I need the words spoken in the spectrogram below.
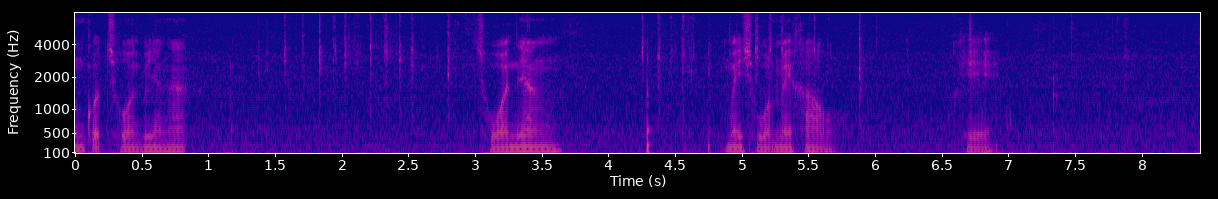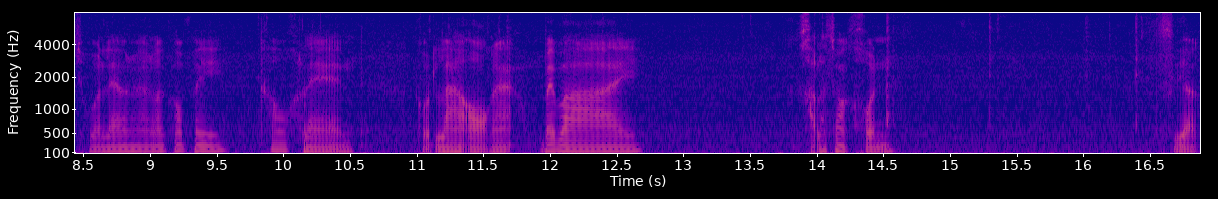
มึงกดชวนไปยังฮะ ชวนยัง ไม่ชวนไม่เข้า โอเค ชวนแล้วนะ แล้วก็ไปเข้าแคลน กดลาออกนะบายบายขับรับสมัครคน เสือก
